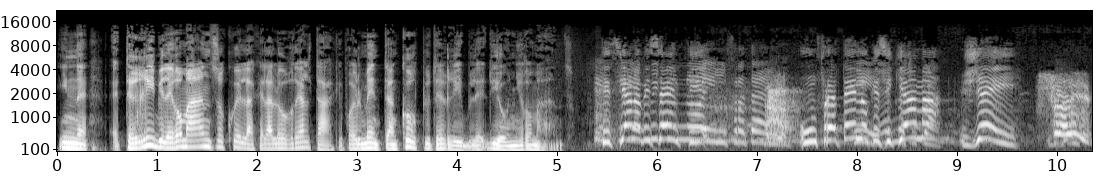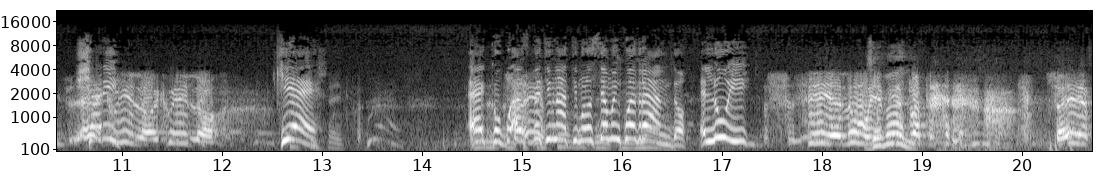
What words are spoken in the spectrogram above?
in eh, terribile romanzo quella che è la loro realtà, che probabilmente è ancora più terribile di ogni romanzo romanzo. Tiziana, mi senti? Fratello. Un fratello sì, che si chiama Jay. Said, Sharif. è quello, è quello. Chi è? Ecco, Said. aspetti un attimo, lo stiamo inquadrando. È lui? S- sì, è lui. Cemal. Said.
